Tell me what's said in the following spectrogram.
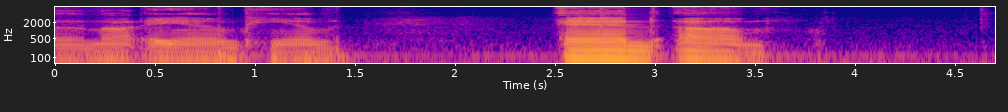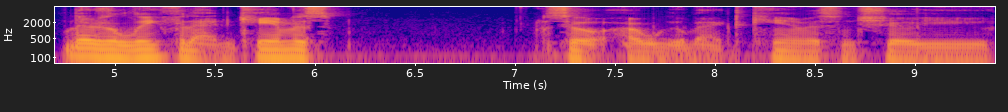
uh, not a.m. p.m. And um, there's a link for that in Canvas. So I will go back to Canvas and show you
